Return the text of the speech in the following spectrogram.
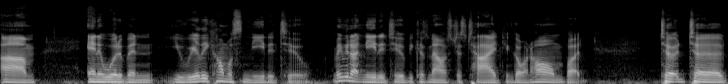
Um, and it would have been you really almost needed to, maybe not needed to because now it's just tied. You're going home, but to to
